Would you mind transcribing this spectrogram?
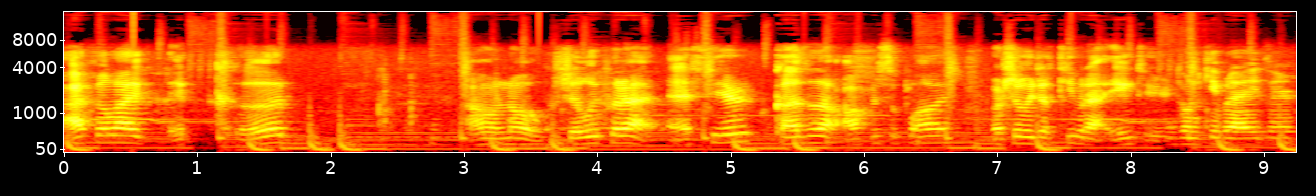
I feel like it could. I don't know. Should we put it at S tier because of the office supplies, or should we just keep it at A tier? You want to keep it at A there?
